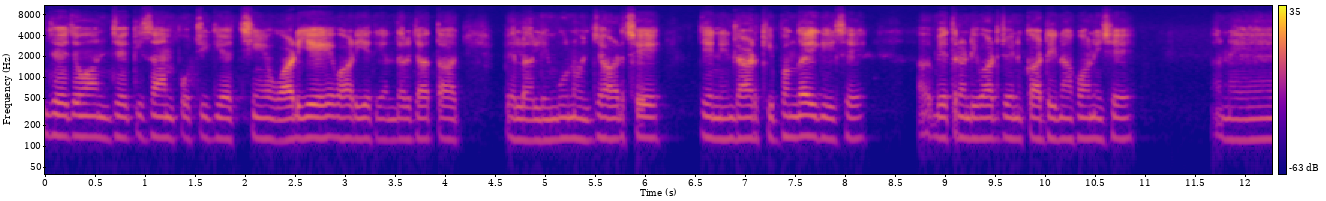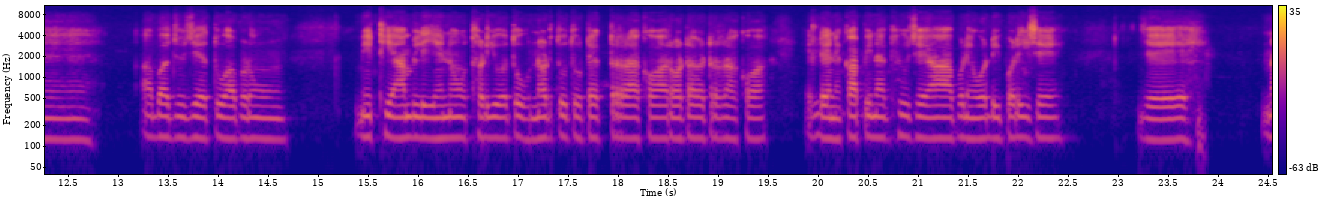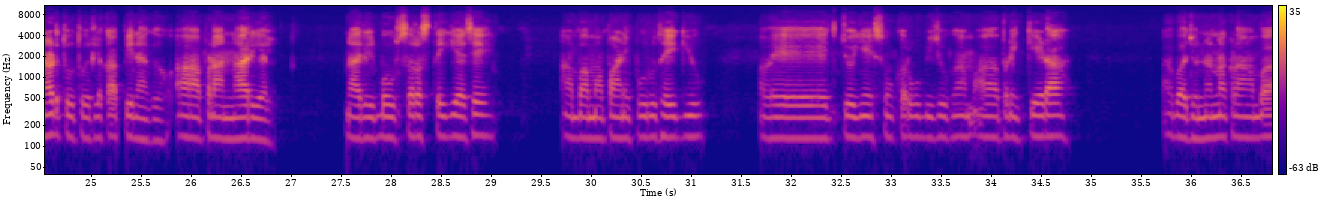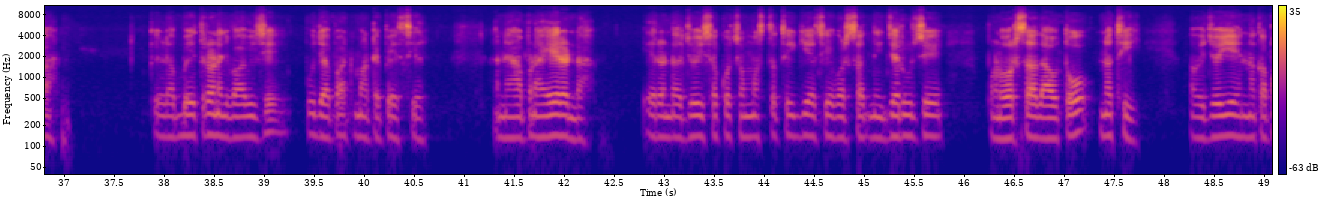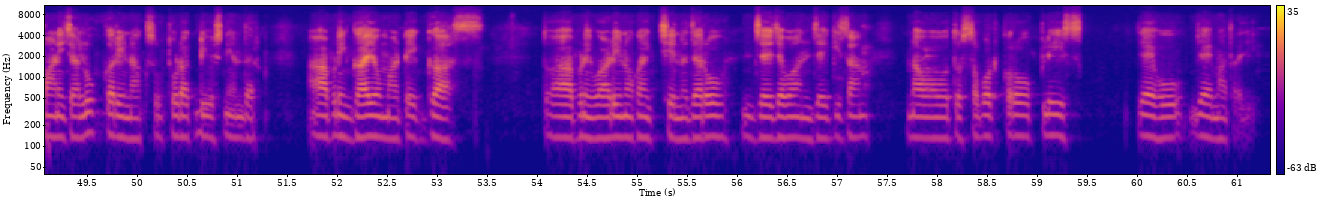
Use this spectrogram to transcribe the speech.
જય જવાન, જય કિસાન. પહોંચી ગયા છીએ વાડીએ. વાડીએથી અંદર જતા જ પહેલાં લીંબુનું ઝાડ છે, જેની ડાળખી ભંગાઈ ગઈ છે. હવે બે ત્રણ વાટ જોઈને કાઢી નાખવાની છે. અને આ બાજુ જે હતું આપણું મીઠી આંબલી, એનું થળિયું હતું, નડતું હતું ટ્રેક્ટર રાખવા, રોટાવેટર રાખવા, એટલે એને કાપી નાખ્યું છે. આ આપણી ઓડી પડી છે, જે નડતું હતું એટલે કાપી નાખ્યું. આ આપણા નારિયેલ. નારિયેલ બહુ સરસ થઈ ગયા છે. આંબામાં પાણી પૂરું થઈ ગયું. હવે જોઈએ શું કરવું બીજું કામ આ આપણી કેળા, આ બાજુ નાનકડા આંબા. કેળા બે ત્રણ જ વાવી છે પૂજાપાઠ માટે સ્પેશિયલ અને આપણા એરંડા. એરંડા જોઈ શકો છો મસ્ત થઈ ગયા છે. વરસાદની જરૂર છે, પણ વરસાદ આવતો નથી. હવે જોઈએ, નકા પાણી ચાલુ કરી નાખશું થોડાક દિવસની અંદર. આ આપણી ગાયો માટે ઘાસ. તો આ આપણી વાડીનો કંઈક છે નજારો. જય જવાન, જય કિસાન. ના હો તો સપોર્ટ કરો પ્લીઝ જય હો જય માતાજી.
